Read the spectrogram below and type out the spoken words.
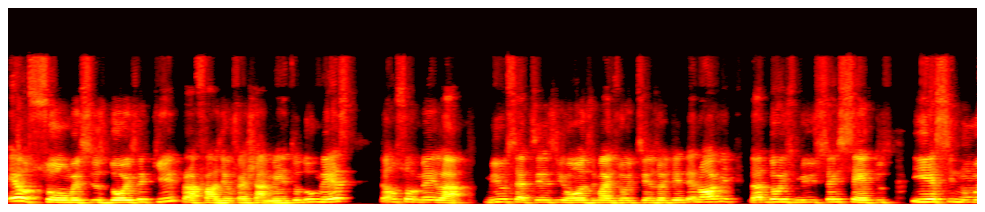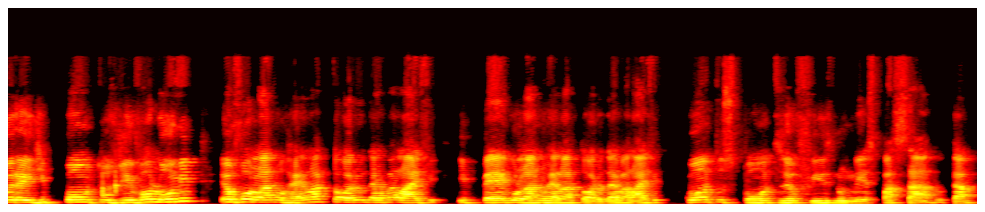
Eu somo esses dois aqui para fazer o fechamento do mês. Então, somei lá 1.711 mais 889, dá 2.600. E esse número aí de pontos de volume, eu vou lá no relatório da Herbalife e pego lá no relatório da Herbalife quantos pontos eu fiz no mês passado, tá?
